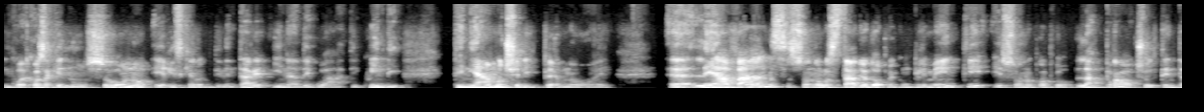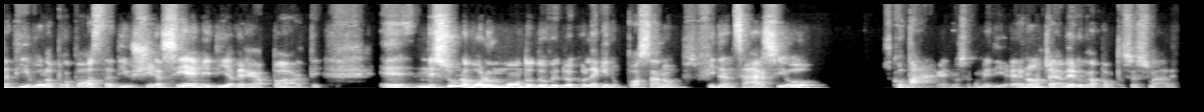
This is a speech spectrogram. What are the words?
in qualcosa che non sono e rischiano di diventare inadeguati. Quindi teniamoceli per noi. Eh, le avance sono lo stadio dopo i complimenti e sono proprio l'approccio, il tentativo, la proposta di uscire assieme, di avere rapporti. Eh, nessuno vuole un mondo dove due colleghi non possano fidanzarsi o scopare, non so come dire, no? cioè avere un rapporto sessuale.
